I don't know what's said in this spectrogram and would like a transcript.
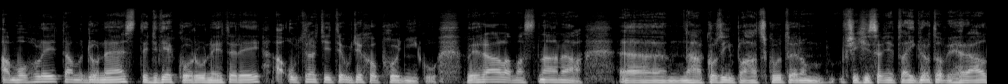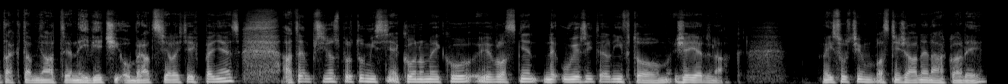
a mohli tam donést ty dvě koruny tedy a utratit je u těch obchodníků. Vyhrála Masná na, eh, na kozím plácku, to jenom všichni se mě ptají, kdo to vyhrál, tak tam měla ten největší obrat z těch peněz a ten přínos pro tu místní ekonomiku je vlastně neuvěřitelný v tom, že jednak Nejsou s tím vlastně žádné náklady,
